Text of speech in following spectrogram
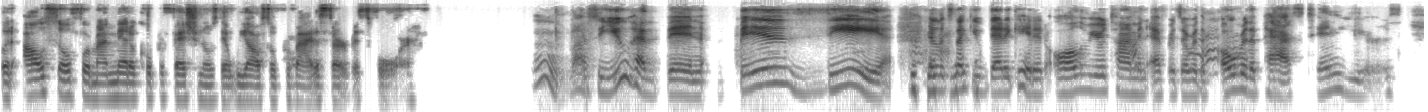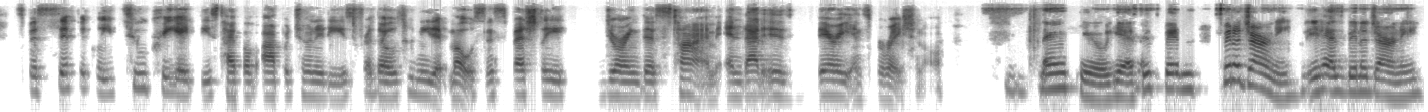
but also for my medical professionals that we also provide a service for. Mm, wow, so you have been busy. it looks like you've dedicated all of your time and efforts over the over the past 10 years specifically to create these type of opportunities for those who need it most, especially during this time. And that is very inspirational. Thank you. Yes, it's been it's been a journey. It has been a journey.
